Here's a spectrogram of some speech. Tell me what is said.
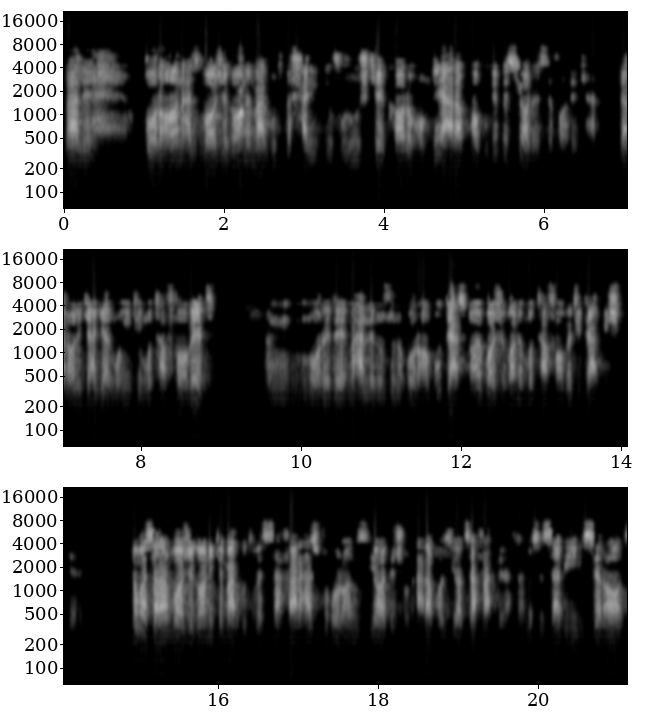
بله. قرآن از واژگان مربوط به خرید و فروش که کار عمده عرب ها بوده بسیار استفاده کرد. در حالی که اگر محیطی متفاوت مورد محل نزول قرآن بود دستگاه واژگان متفاوتی در پیش می‌گیره یا مثلا واژگانی که مربوط به سفر هست تو قرآن زیاده چون عرب ها زیاد سفر می‌رفتن. مثل سبیل سرات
